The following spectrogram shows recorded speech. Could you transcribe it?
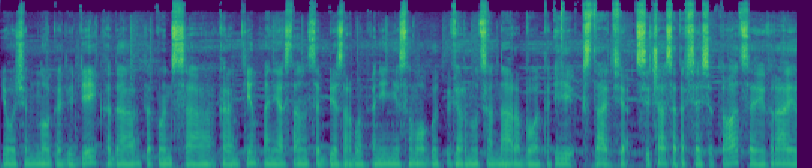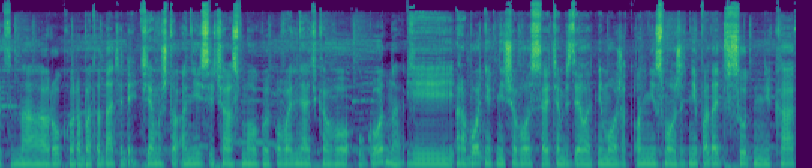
И очень много людей, когда закончится карантин, они останутся без работы. Они не смогут вернуться на работу. И, кстати, сейчас эта вся ситуация играет на руку работодателей тем, что они сейчас могут увольнять кого угодно, и работник ничего с этим сделать не может. Он не сможет ни подать в суд, никак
